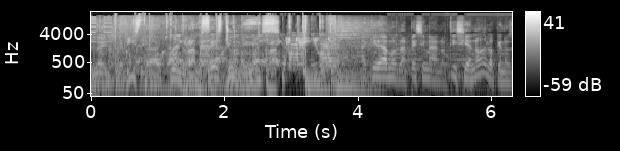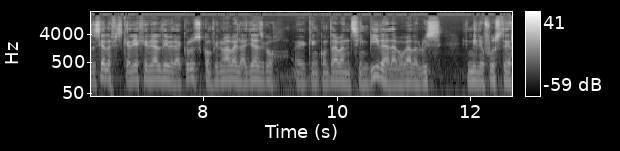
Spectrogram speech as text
La entrevista con Ramsés Yunes. Aquí damos la pésima noticia, ¿no? Lo que nos decía la Fiscalía General de Veracruz confirmaba el hallazgo eh, que encontraban sin vida al abogado Luis Emilio Fuster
